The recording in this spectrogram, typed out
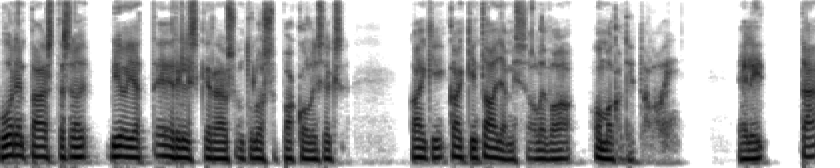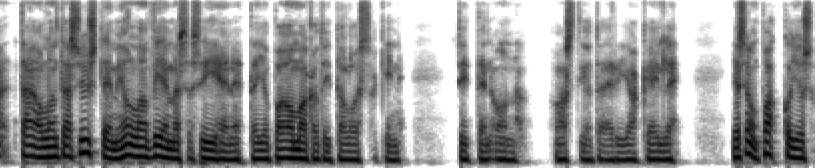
Vuoden päästä se biojätteen erilliskeräys on tulossa pakolliseksi kaikki, kaikkiin taajamissa olevaa omakotitaloihin. Eli tämä ollaan tämä systeemi ollaan viemässä siihen, että jopa omakotitaloissakin sitten on astioita eri jakeille. Ja se on pakko, jos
